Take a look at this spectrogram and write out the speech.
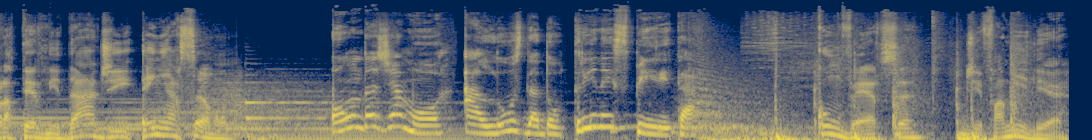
Fraternidade em Ação. Ondas de Amor à luz da doutrina espírita. Conversa de família.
